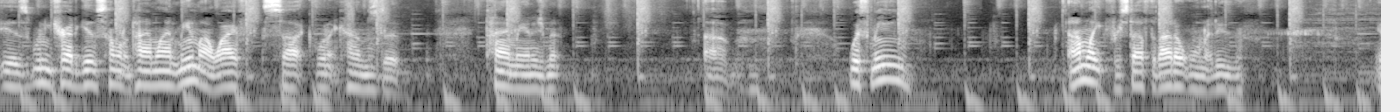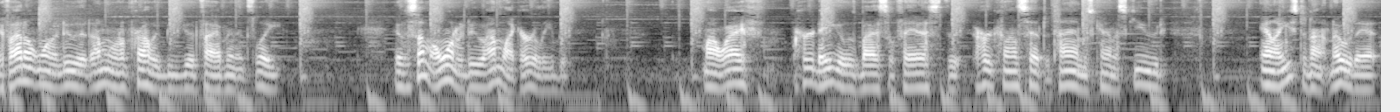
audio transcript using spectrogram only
is when you try to give someone a timeline. Me and my wife suck when it comes to time management. Um, with me, I'm late for stuff that I don't want to do. If I don't want to do it, I'm going to probably be good five minutes late. If it's something I want to do, I'm like early, but my wife, her day goes by so fast that her concept of time is kind of skewed. And I used to not know that.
